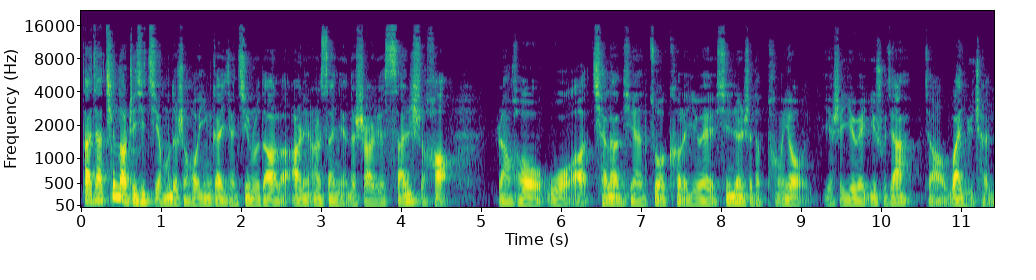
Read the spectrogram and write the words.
大家听到这期节目的时候，应该已经进入到了二零二三年的十二月三十号。然后我前两天做客了一位新认识的朋友，也是一位艺术家，叫万雨辰，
